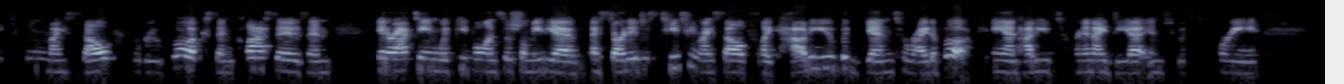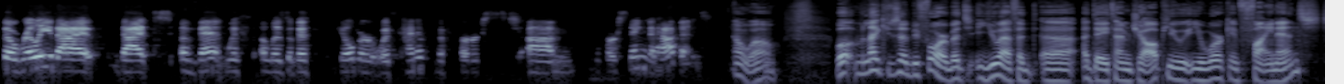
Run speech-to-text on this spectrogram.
teaching myself through books and classes and interacting with people on social media, I started just teaching myself like how do you begin to write a book and how do you turn an idea into a story. So really that that event with Elizabeth Gilbert was kind of the first um, the first thing that happened. Oh wow. Well, like you said before, but you have a, uh, a daytime job. You you work in finance.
